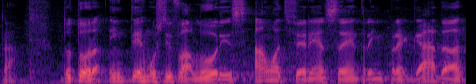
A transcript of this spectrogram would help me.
Tá. Doutora, em termos de valores, há uma diferença entre a empregada,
